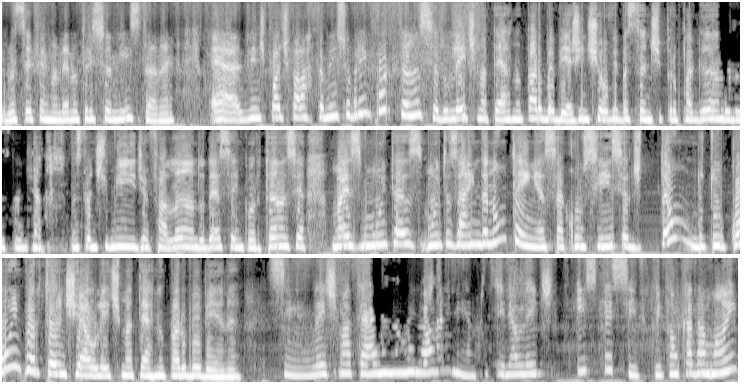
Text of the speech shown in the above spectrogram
E você, Fernanda, é nutricionista, né? É, a gente pode falar também sobre a importância do leite materno para o bebê. A gente ouve bastante propaganda, bastante, bastante mídia falando dessa importância, mas muitas, muitas ainda não têm essa consciência de tão, do, do quão importante é o leite materno para o bebê, né? Sim, o leite materno é o melhor alimento. Ele é o leite específico. Então, cada mãe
